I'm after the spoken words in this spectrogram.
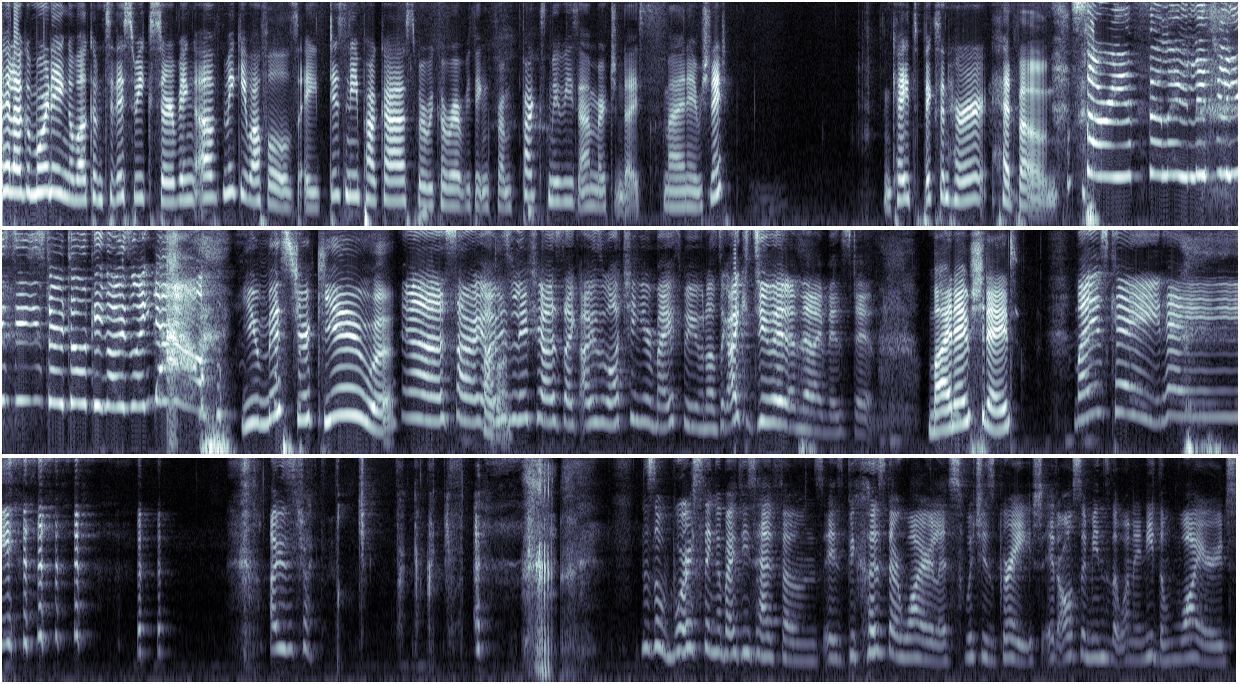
Hi, hello, good morning, and welcome to this week's serving of Mickey Waffles, a Disney podcast where we cover everything from parks, movies, and merchandise. My name is Sinead. And Kate's fixing her headphones. Sorry, Phil. I literally, as soon as you started talking, I was like, no! You missed your cue! Yeah, sorry. Hold I was on. literally, I was like, I was watching your mouth move and I was like, I could do it, and then I missed it. My name's Sinead. My name's Kate. Hey! I was trying. This is the worst thing about these headphones is because they're wireless, which is great. It also means that when I need them wired,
